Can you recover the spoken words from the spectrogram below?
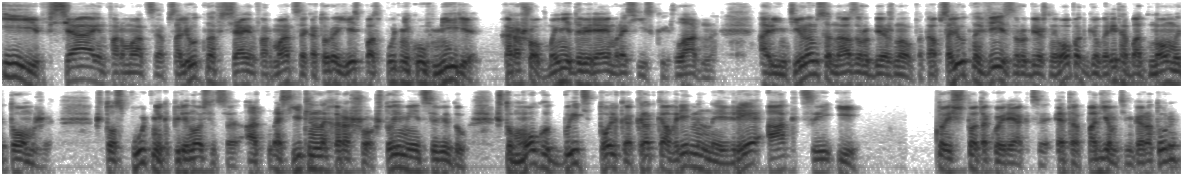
И вся информация, абсолютно вся информация, которая есть по спутнику в мире, Хорошо, мы не доверяем российской. Ладно. Ориентируемся на зарубежный опыт. Абсолютно весь зарубежный опыт говорит об одном и том же. Что спутник переносится относительно хорошо. Что имеется в виду? Что могут быть только кратковременные реакции. То есть, что такое реакция? Это подъем температуры,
